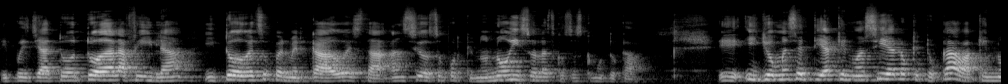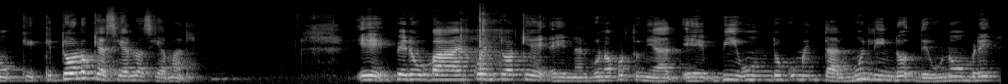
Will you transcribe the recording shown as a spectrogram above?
y pues ya toda la fila y todo el supermercado está ansioso porque uno no hizo las cosas como tocaba. Eh, y yo me sentía que no hacía lo que tocaba, que, no, que, que todo lo que hacía lo hacía mal. Eh, pero va el cuento a que en alguna oportunidad eh, vi un documental muy lindo de un hombre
